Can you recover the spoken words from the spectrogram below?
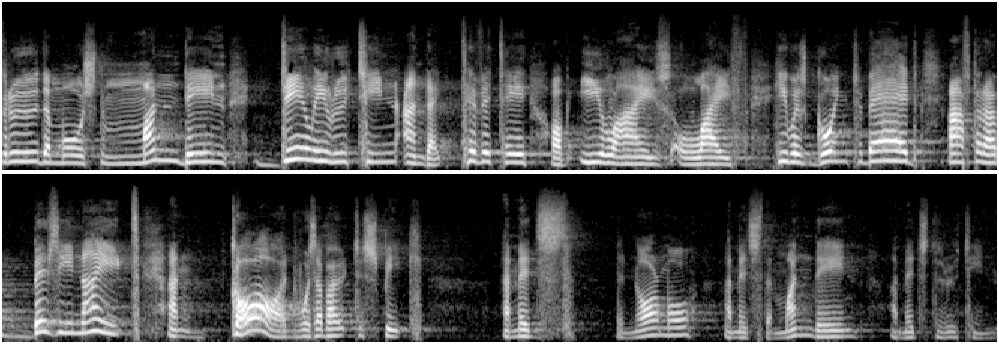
through the most mundane daily routine and activity of Eli's life. He was going to bed after a busy night, and God was about to speak amidst the normal, amidst the mundane, amidst the routine.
